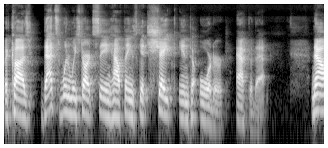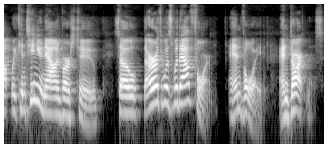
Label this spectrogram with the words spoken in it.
because that's when we start seeing how things get shaped into order after that. Now, we continue now in verse 2. So the earth was without form and void, and darkness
